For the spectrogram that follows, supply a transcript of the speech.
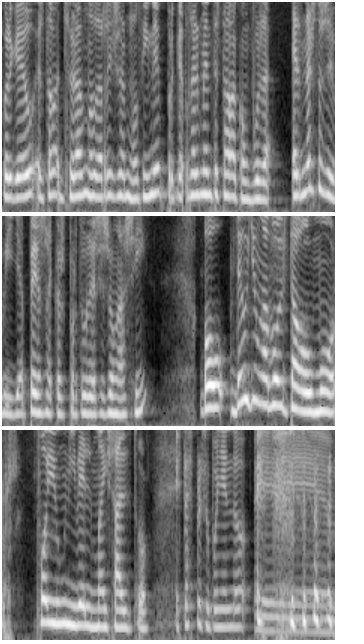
porque eu estaba chorando da risa no cine porque realmente estaba confusa. Ernesto Sevilla pensa que os portugueses son así? Ou deulle unha volta ao humor foi un nivel máis alto? Estás presupoñendo eh,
